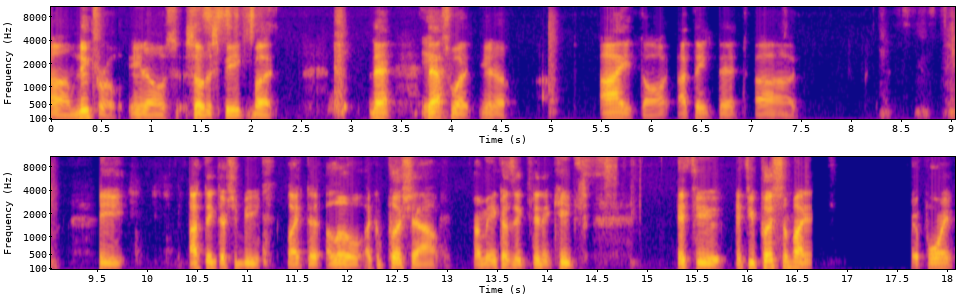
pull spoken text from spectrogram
um, neutral, you know, so to speak. But that yeah. that's what you know. I thought. I think that uh, the I think there should be like the, a little like a push out. I mean, because it then it keeps if you if you push somebody to a point,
